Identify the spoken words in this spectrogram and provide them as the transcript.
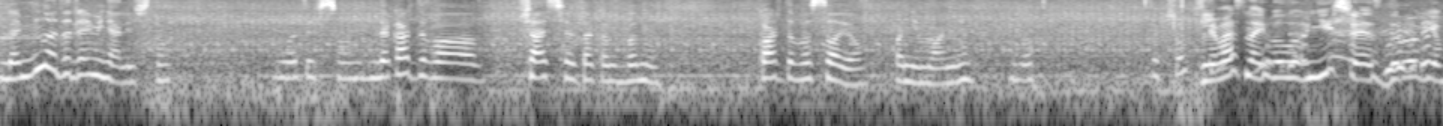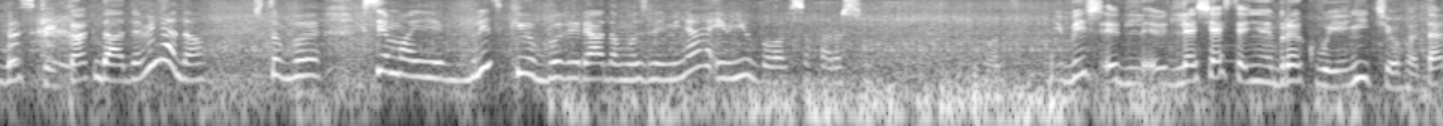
Для, ну, это для меня лично. Вот и все. Для каждого счастье это как бы, ну, у каждого свое понимание. Вот. Так что, Для вас найголовніше здоров'я близьких, так? да, для меня да. Чтобы все мои близкие были рядом возле меня, и у них было все хорошо. І більш для- для щастя не бракує нічого, так?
